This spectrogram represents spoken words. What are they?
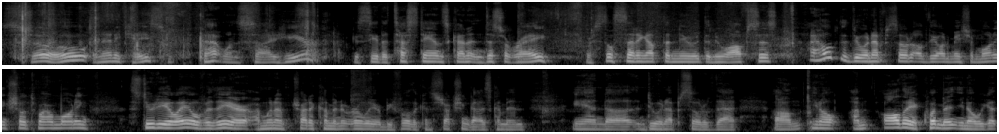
So in any case, that one side here, you can see the test stand's kind of in disarray. We're still setting up the new the new offices. I hope to do an episode of the Automation Morning Show tomorrow morning. Studio A over there, I'm going to try to come in earlier before the construction guys come in and, uh, do an episode of that. Um, you know, I'm all the equipment. You know, we got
